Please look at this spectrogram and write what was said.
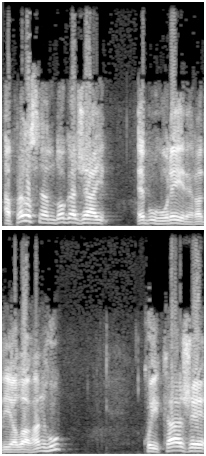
A prenosi nam događaj Ebu Hureyre radijallahu anhu koji kaže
